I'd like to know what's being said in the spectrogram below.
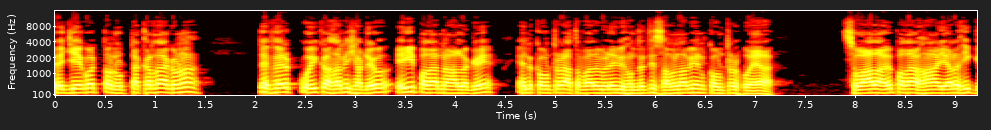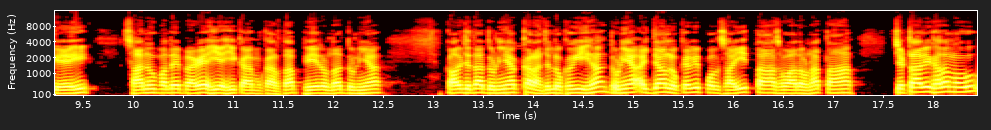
ਤੇ ਜੇ ਕੋਈ ਤੁਹਾਨੂੰ ਟੱਕਰਦਾ ਹੈਗਾ ਨਾ, ਤੇ ਫਿਰ ਕੋਈ ਕਸਰ ਨਹੀਂ ਛੱਡਿਓ, ਇਹ ਵੀ ਪਤਾ ਨਾ ਲੱਗੇ ਇਨਕਾਊਂਟਰ ਅੱਤਵਾਦ ਵੇਲੇ ਵੀ ਹੁੰਦੇ ਤੇ ਸਮਝਲਾ ਵੀ ਇਨਕਾਊਂਟਰ ਹੋਇਆ। ਸਵਾਦ ਆਵੇ, ਪਤਾ, ਹਾਂ ਯਾਰ ਅਸੀਂ ਗਏ ਸੀ ਸਾਨੂੰ ਬੰਦੇ ਪੈ ਗਏ, ਅਸੀਂ ਇਹੀ ਕੰਮ ਕਰਤਾ, ਫੇਰ ਹੁੰਦਾ ਦੁਨੀਆ ਕੱਲ ਜਿੱਦਾਂ ਦੁਨੀਆ ਘਰਾਂ 'ਚ ਲੁਕ ਗਈ ਸੀ ਨਾ, ਦੁਨੀਆ ਇਦਾਂ ਲੁਕੇ ਵੀ ਪੁਲਿਸ ਆਈ, ਤਾਂ ਸਵਾਦ ਹੋਣਾ ਤਾਂ ਚਿੱਟਾ ਵੀ ਖਤਮ ਹੋਊ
